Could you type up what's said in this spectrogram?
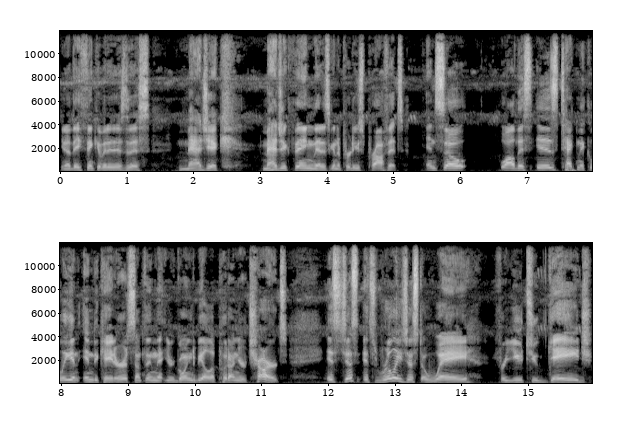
you know, they think of it as this magic, magic thing that is going to produce profits. And so while this is technically an indicator, it's something that you're going to be able to put on your charts, it's just, it's really just a way for you to gauge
